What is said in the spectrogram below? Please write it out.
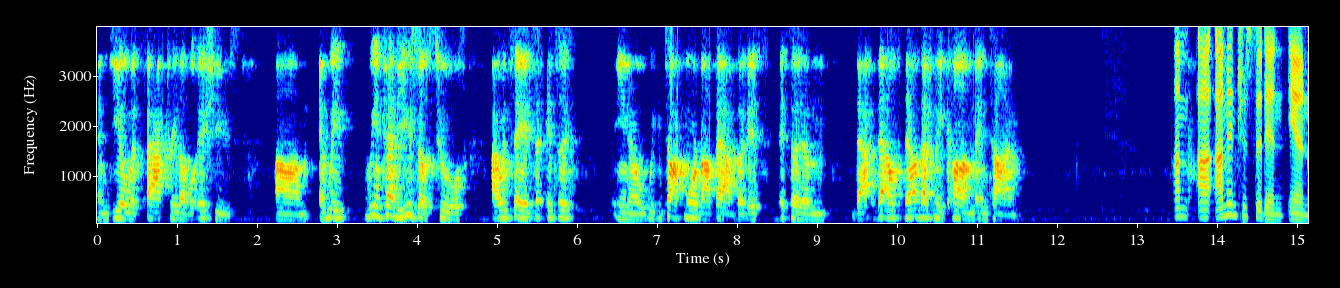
and deal with factory level issues. Um, and we, we intend to use those tools. I would say it's a, it's a, you know, we can talk more about that, but it's, it's a, um, that that'll that'll definitely come in time. I'm I'm interested in in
